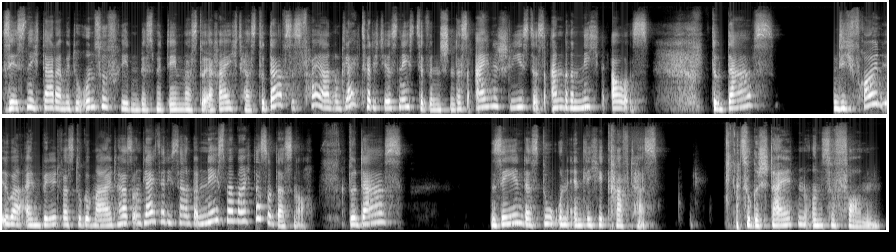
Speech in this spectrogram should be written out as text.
Sie ist nicht da, damit du unzufrieden bist mit dem, was du erreicht hast. Du darfst es feiern und gleichzeitig dir das nächste wünschen. Das eine schließt das andere nicht aus. Du darfst dich freuen über ein Bild, was du gemalt hast und gleichzeitig sagen, beim nächsten Mal mache ich das und das noch. Du darfst sehen, dass du unendliche Kraft hast, zu gestalten und zu formen.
